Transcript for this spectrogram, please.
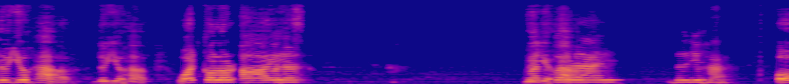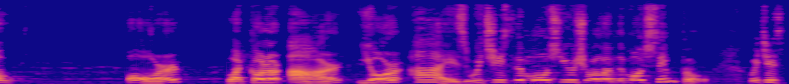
do you have? Do you have? What color eyes color, do what you color have? Eye do you have? Oh, or what color are your eyes? Which is the most usual and the most simple. Which is,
